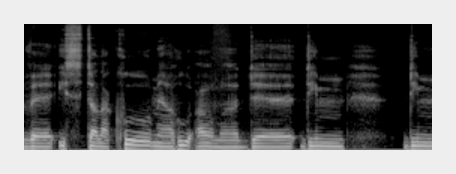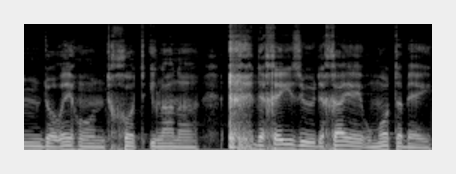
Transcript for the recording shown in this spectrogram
והסתלקו מההוא עלמא דמדורהון תחות אילנה דחזו דחיי ומוטה בי,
